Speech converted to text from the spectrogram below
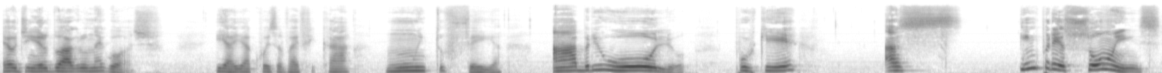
é o dinheiro do agronegócio. E aí a coisa vai ficar muito feia. Abre o olho, porque as impressões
